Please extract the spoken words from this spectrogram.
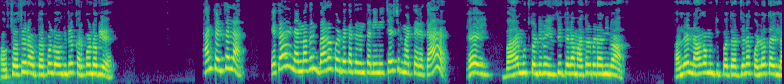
ಅವ್ರ ಸೊಸೆ ನಾವು ಕರ್ಕೊಂಡು ಹೋಗಿದ್ರೆ ಕರ್ಕೊಂಡು ಹೋಗ್ಲಿ. ನಾನು ಕಳ್ಸಲ್ಲ ಯಾಕ? ನನ್ನ ಮಗನ್ ಭಾಗ ಕೊಡ್ಬೇಕಾಗ್ತದಂತ ನೀನು ಈ ಚೇಷ್ಟಿಗೆ ಮಾಡ್ತಾ ಇರತ್ತಾ ಏಯ್ ಬಾಯಿ ಮುಚ್ಕೊಂಡಿರೋ ಇಲ್ದಿದ್ದೆಲ್ಲ ಮಾತಾಡಬೇಡ ನೀನು. ಅಲ್ಲೇ ನಾಗಮ್ಮ ಇಪ್ಪತ್ತಾರು ಜನ ಕೊಳ್ಳೋತಾ ಇಲ್ಲ.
